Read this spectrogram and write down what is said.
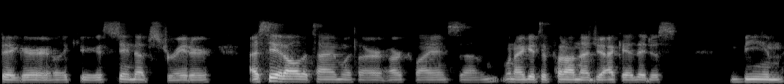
bigger, like you stand up straighter. I see it all the time with our our clients. Um, when I get to put on that jacket, they just beam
